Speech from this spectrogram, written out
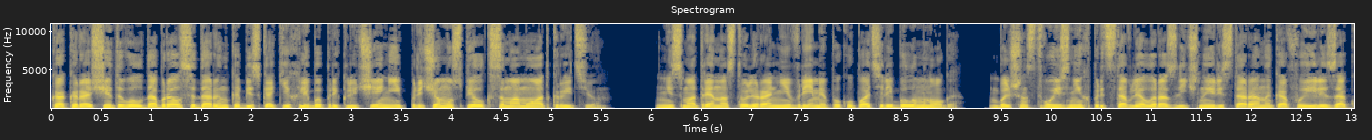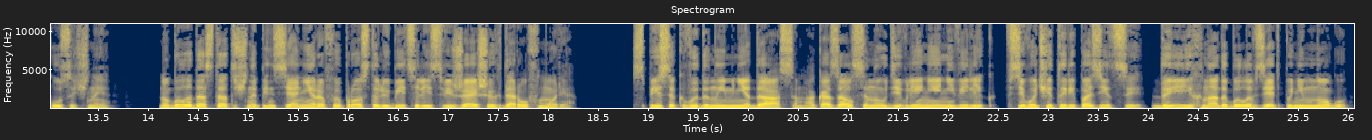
Как и рассчитывал, добрался до рынка без каких-либо приключений, причем успел к самому открытию. Несмотря на столь раннее время, покупателей было много. Большинство из них представляло различные рестораны, кафе или закусочные, но было достаточно пенсионеров и просто любителей свежайших даров моря. Список, выданный мне Даасом, оказался на удивление невелик, всего четыре позиции, да и их надо было взять понемногу,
